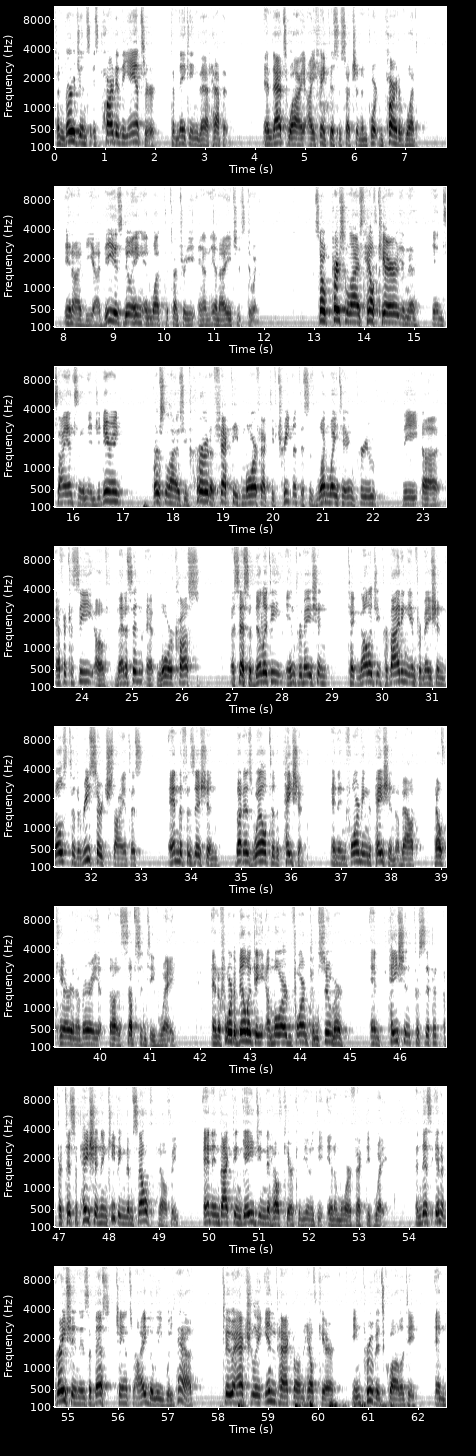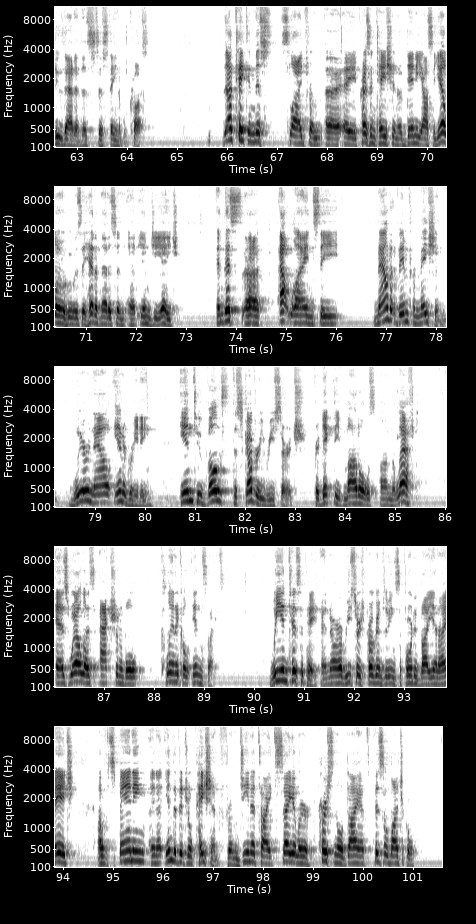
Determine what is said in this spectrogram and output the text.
convergence is part of the answer to making that happen. And that's why I think this is such an important part of what NIBIB is doing and what the country and NIH is doing. So personalized healthcare in, the, in science and engineering, personalized, you've heard, effective, more effective treatment. This is one way to improve the uh, efficacy of medicine at lower costs, accessibility, information, technology, providing information both to the research scientist and the physician, but as well to the patient and informing the patient about health care in a very uh, substantive way. And affordability, a more informed consumer, and patient participation in keeping themselves healthy, and in fact engaging the healthcare community in a more effective way. And this integration is the best chance I believe we have to actually impact on healthcare, improve its quality, and do that at a sustainable cost. I've taken this slide from uh, a presentation of Denny Ausiello, who is the head of medicine at MGH. And this uh, outlines the amount of information we're now integrating into both discovery research, predictive models on the left, as well as actionable clinical insights. We anticipate, and our research programs are being supported by NIH, of spanning an individual patient from genotype, cellular, personal diet, physiological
